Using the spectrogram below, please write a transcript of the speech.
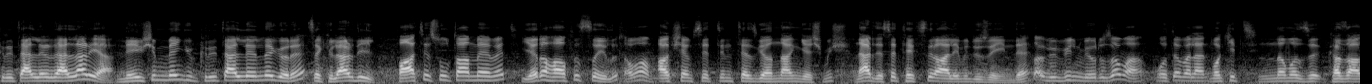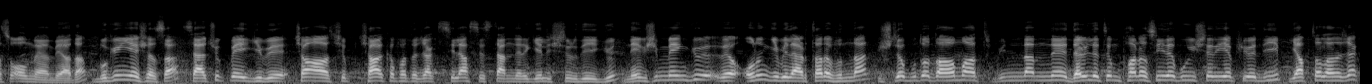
kriterleri derler ya. Nevşin Mengü kriterlerine göre seküler değil. Fatih Sultan Mehmet yarı hafız sayılır. Tamam. Akşemseddin tezgahından geçmiş. Neredeyse tefsir alemi düzeyinde. Tabii bilmiyoruz ama muhtemelen vakit namazı kazası olmayan bir adam. Bugün yaşasa Selçuk Bey gibi çağ açıp çağ kapatacak silah sistemleri geliştirdiği gün Nevşin Mengü ve onun gibiler tarafından işte bu da damat bilmem ne devletin parasıyla bu işleri yapıyor deyip yaptalanacak.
